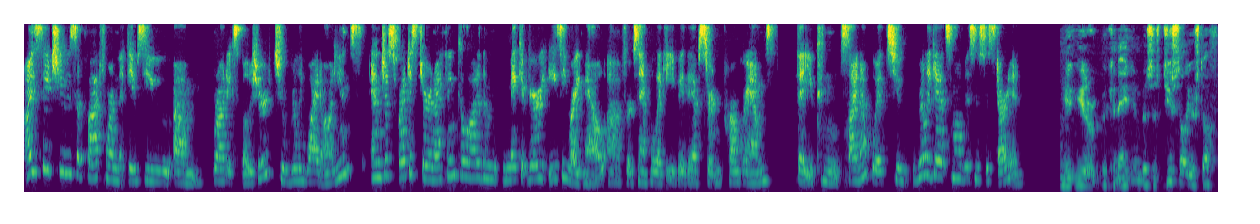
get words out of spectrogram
I say choose a platform that gives you um, broad exposure to a really wide audience and just register. And I think a lot of them make it very easy right now. Uh, for example, like eBay, they have certain programs that you can sign up with to really get small businesses started. You're a Canadian business. Do you sell your stuff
